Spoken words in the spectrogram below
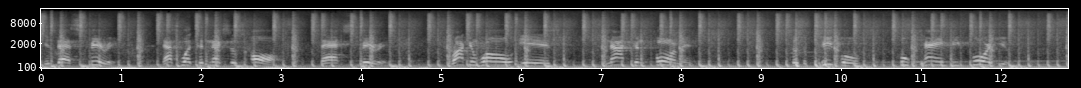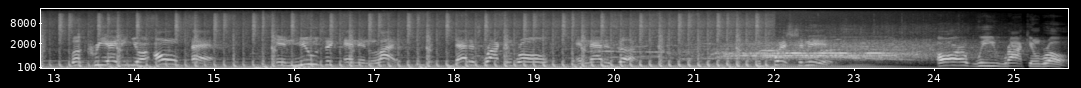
is that spirit. That's what connects us all, that spirit. Rock and roll is not conforming to the people who came before you, but creating your own path in music and in life. That is rock and roll, and that is us. The question is, are we rock and roll?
